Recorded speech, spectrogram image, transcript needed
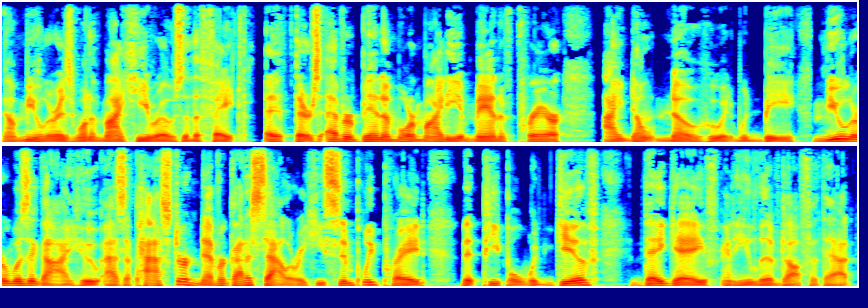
Now, Mueller is one of my heroes of the faith. If there's ever been a more mighty man of prayer, I don't know who it would be. Mueller was a guy who, as a pastor, never got a salary. He simply prayed that people would give, they gave, and he lived off of that.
